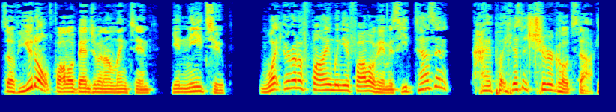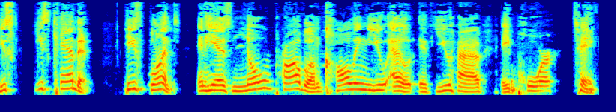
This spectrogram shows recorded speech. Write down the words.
So if you don't follow Benjamin on LinkedIn, you need to. What you're going to find when you follow him is he doesn't, I put, he doesn't sugarcoat stuff. He's, he's candid. He's blunt and he has no problem calling you out if you have a poor take.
